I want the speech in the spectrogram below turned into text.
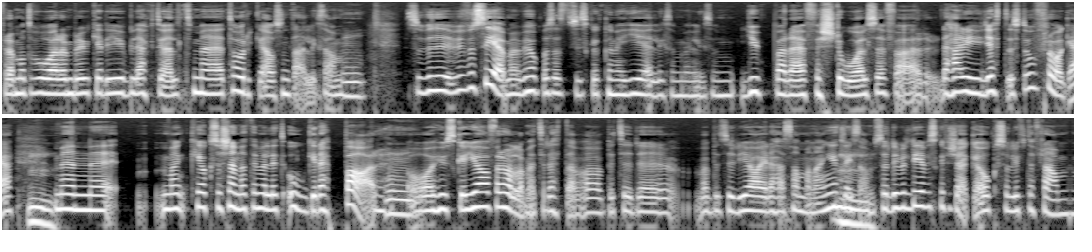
framåt våren brukar det ju bli aktuellt med torka och sånt där. Liksom. Mm. Så vi, vi får se, men vi hoppas att vi ska kunna ge liksom en liksom djupare förståelse för, det här är ju en jättestor fråga, Mm. men eh, man kan ju också känna att den är väldigt ogreppbar. Mm. Och hur ska jag förhålla mig till detta? Vad betyder, vad betyder jag i det här sammanhanget? Mm. Liksom? Så det är väl det vi ska försöka också lyfta fram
